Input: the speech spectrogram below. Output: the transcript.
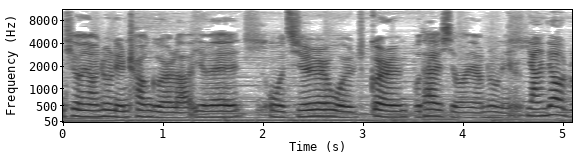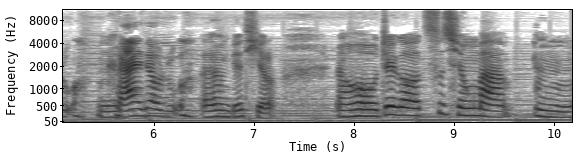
想听杨丞琳唱歌了，因为我其实我个人不太喜欢杨丞琳。杨教主，可爱教主。哎呀，你别提了。然后这个刺青吧，嗯，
